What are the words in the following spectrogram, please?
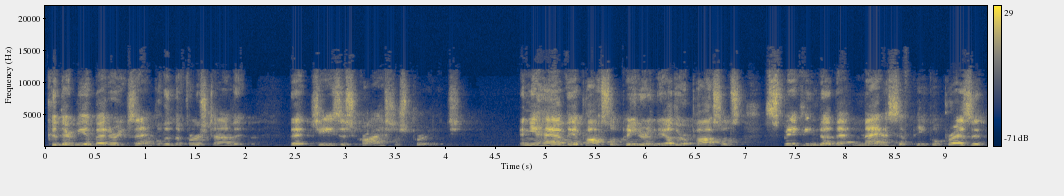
Could there be a better example than the first time that, that Jesus Christ is preached? And you have the apostle Peter and the other apostles speaking to that mass of people present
